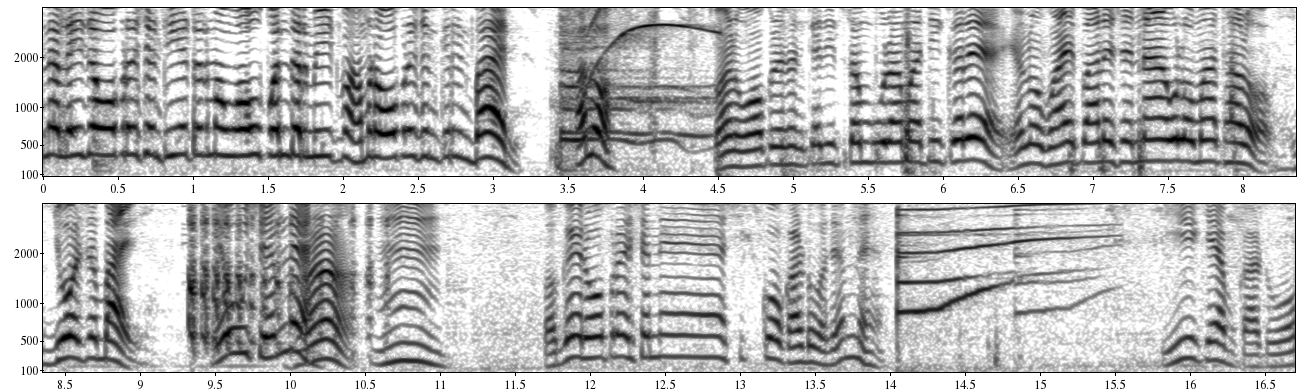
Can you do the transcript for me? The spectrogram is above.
એને લઈ જાઓ ઓપરેશન થિયેટરમાં હું આવું પંદર મિનિટમાં. હમણાં ઓપરેશન કરીને બહાર. હાલો. પણ ઓપરેશન કદી તંબુરામાંથી કરે. એનો ભાઈ પાડે છે ના ઓલો માથાળો જો છે ભાઈ એવું છે એમ ને હા. હમ. વગર ઓપરેશને સિક્કો કાઢવો છે એમ ને ઈ કેમ કાઢવો?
